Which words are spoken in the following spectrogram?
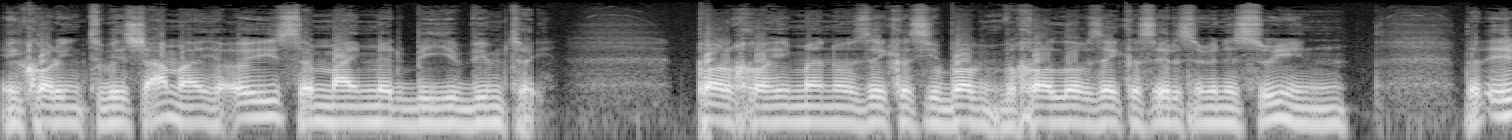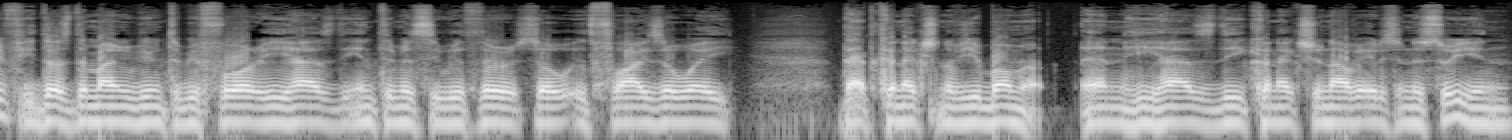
according to Beis Shammai, oisa maimer biyivimtoi. That if he does the Maimim to before he has the intimacy with her, so it flies away that connection of Yibama, and he has the connection of Eris Nesuyin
